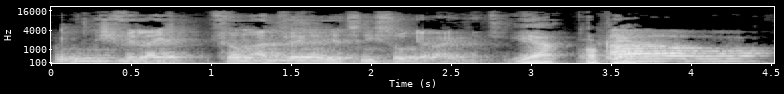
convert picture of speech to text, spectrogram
Nicht vielleicht für einen Anfänger jetzt nicht so geeignet. Ja, okay. Aber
